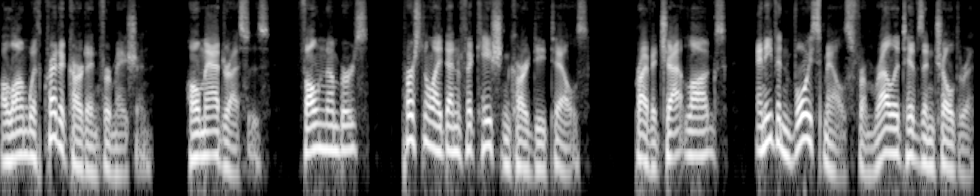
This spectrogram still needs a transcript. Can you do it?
along with credit card information, home addresses, phone numbers, personal identification card details, private chat logs, and even voicemails from relatives and children.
